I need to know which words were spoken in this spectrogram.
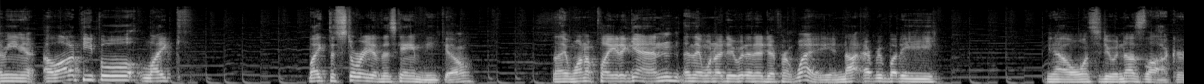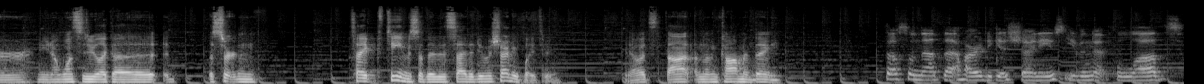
I mean, a lot of people like like the story of this game, Nico. And they want to play it again, and they want to do it in a different way. And not everybody, you know, wants to do a Nuzlocke or you know wants to do like a a certain type of team, so they decide to do a shiny playthrough. You know, it's not an uncommon thing. It's also not that hard to get shinies, even at full odds.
